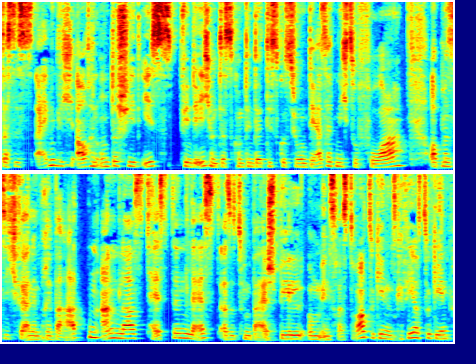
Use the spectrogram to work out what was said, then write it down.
dass es eigentlich auch ein Unterschied ist, finde ich, und das kommt in der Diskussion derzeit nicht so vor, ob man sich für einen privaten Anlass testen lässt, also zum Beispiel, um ins Restaurant zu gehen, ins Kaffeehaus zu gehen,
